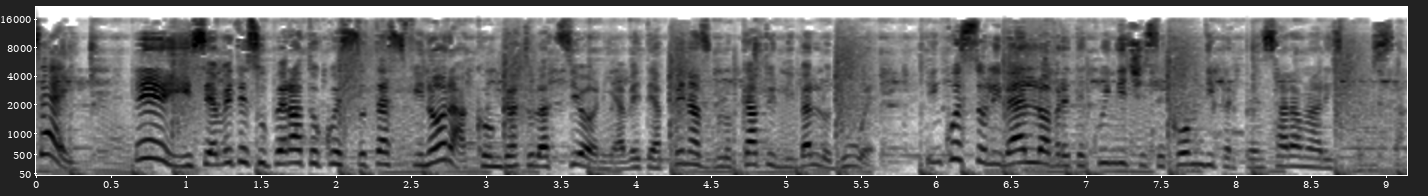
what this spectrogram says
6. Ehi, se avete superato questo test finora, congratulazioni, avete appena sbloccato il livello 2. In questo livello avrete 15 secondi per pensare a una risposta.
